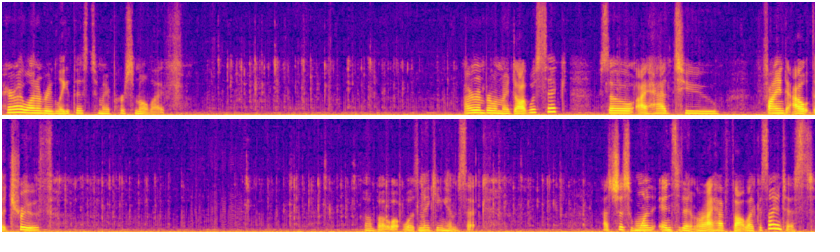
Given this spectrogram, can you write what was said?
Here I want to relate this to my personal life. I remember when my dog was sick, so I had to find out the truth about what was making him sick. That's just one incident where I have thought like a scientist.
